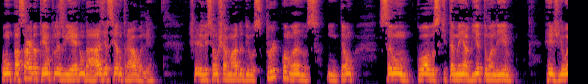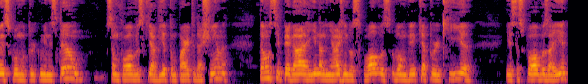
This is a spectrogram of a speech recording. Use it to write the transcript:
com o passar do tempo, eles vieram da Ásia Central ali. Eles são chamados de os turcomanos. Então, são povos que também habitam ali regiões como o Turcomenistão, são povos que habitam parte da China. Então, se pegar aí na linhagem dos povos, vão ver que a Turquia, esses povos aí,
